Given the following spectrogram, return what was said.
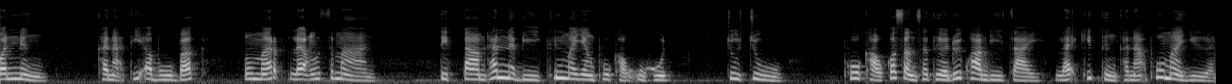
วันหนึ่ง ขณะที่อบูบักอุมัรและอุสมาน ติดตามท่านนาบีขึ้นมายังภูเขาอูฮุด จู่ๆภูเขาก็สั่นสะเทือนด้วยความดีใจ และคิดถึงคณะผู้มาเยือน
